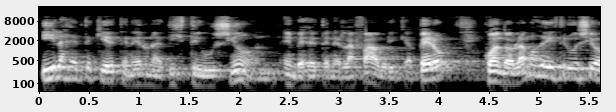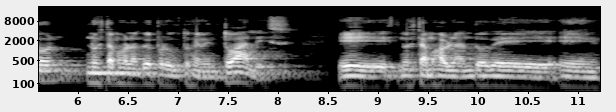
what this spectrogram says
y la gente quiere tener una distribución en vez de tener la fábrica. Pero cuando hablamos de distribución, no estamos hablando de productos eventuales, eh, no estamos hablando de eh,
